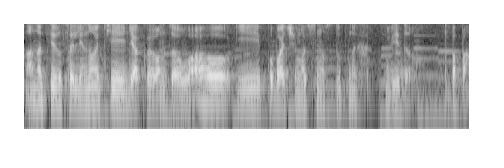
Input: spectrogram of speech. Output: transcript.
А на цій веселій ноті дякую вам за увагу і побачимось в наступних відео. Па-па!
